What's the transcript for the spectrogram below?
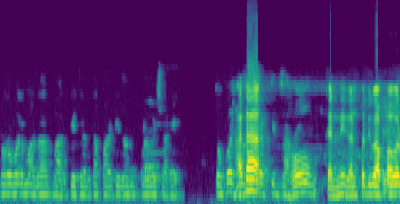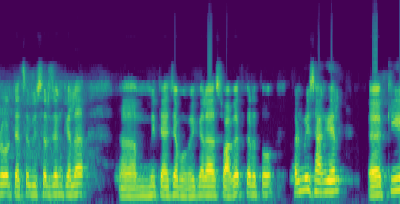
बरोबर माझा भारतीय जनता पार्टीचा प्रवेश आहे तो पण आता. हो त्यांनी गणपती बाप्पाबरोबर त्याचं विसर्जन केलं. मी त्याच्या भूमिकेला स्वागत करतो. पण मी सांगेल की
